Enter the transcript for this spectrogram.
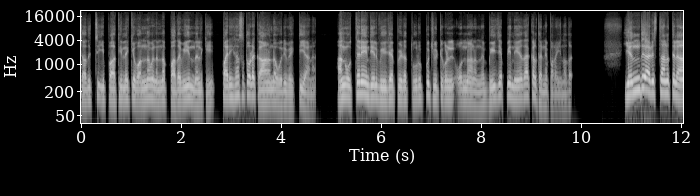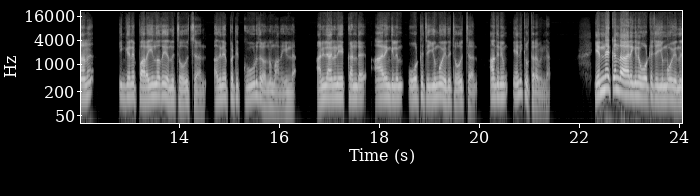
ചതിച്ച് ഈ പാർട്ടിയിലേക്ക് വന്നവനെന്ന പദവിയും നൽകി പരിഹാസത്തോടെ കാണുന്ന ഒരു വ്യക്തിയാണ് അങ്ങ് ഉത്തരേന്ത്യയിൽ ബി ജെ പിയുടെ തുറുപ്പ് ചീട്ടുകളിൽ ഒന്നാണെന്ന് ബി ജെ പി നേതാക്കൾ തന്നെ പറയുന്നത്. എന്ത് അടിസ്ഥാനത്തിലാണ് ഇങ്ങനെ പറയുന്നത് എന്ന് ചോദിച്ചാൽ അതിനെപ്പറ്റി കൂടുതലൊന്നും അറിയില്ല. അനിൽ ആന്റണിയെ കണ്ട് ആരെങ്കിലും വോട്ട് ചെയ്യുമോ എന്ന് ചോദിച്ചാൽ അതിനും എനിക്ക് ഉത്തരവില്ല. എന്നെ കണ്ട് ആരെങ്കിലും വോട്ട് ചെയ്യുമോ എന്ന്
